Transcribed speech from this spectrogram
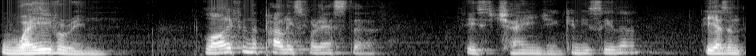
wavering. Life in the palace for Esther is changing. Can you see that? He hasn't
